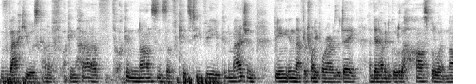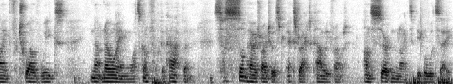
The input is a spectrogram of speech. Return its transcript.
vacuous kind of fucking have fucking nonsense of kids TV. You can imagine being in that for 24 hours a day and then having to go to the hospital at night for 12 weeks, not knowing what's going to fucking happen. So somehow I tried to est- extract comedy from it. On certain nights, people would say,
